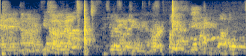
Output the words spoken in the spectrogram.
And then, uh, he's talking about, really, like, or, putting the whole,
